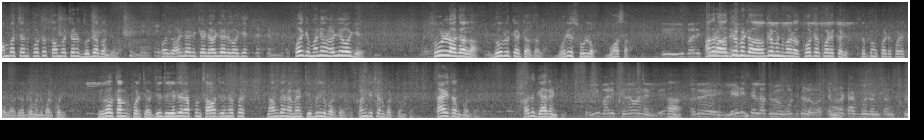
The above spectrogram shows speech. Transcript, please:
ಒಂಬತ್ತು ಜನ ಕೊಟ್ಟು ತೊಂಬತ್ತು ಜನ ದುಡ್ಡೇ ಬಂದಿಲ್ಲ. ಹೋಗಿ ಹಳ್ಳಿ ಕೇಳಿ ಹಳ್ಳಿಯಲ್ಲಿ ಹೋಗಿ. ಹೋಗಿ ಮನೆ ಹಳ್ಳಿ ಹೋಗಿ. ಸುಳ್ಳು ಅದಲ್ಲ ಡೂಪ್ಲಿಕೇಟ್ ಅದಲ್ಲ. ಬರೀ ಸುಳ್ಳು ಮೋಸ. ಆದರೆ ಅಗ್ರಿಮೆಂಟ್ ಅಗ್ರಿಮೆಂಟ್ ಮಾಡೋ. ಕೋರ್ಟಲ್ಲಿ ಕೊಡೆ ಕೇಳಿ. ಸುಪ್ರೀಂ ಕೋರ್ಟಿಗೆ ಕೊಡೆ ಕೇಳಿ ಅವ್ರು ಅಗ್ರಿಮೆಂಟ್ ಬರ್ಕೊಡಿ. ಇರೋರು ತಂದು ಕೊಡ್ತೀವಿ. ಇದು ಯಡಿಯೂರಪ್ಪನ ಸಾವಿರದ ಇನ್ನೂರು ರೂಪಾಯಿ ನಮಗೆ ನಮ್ಮ ಹೆಂಡತಿ ಇಬ್ಬರಿಗೆ ಬರ್ತೈತೆ ಕಂಡೀಷನ್ ಬರ್ತಂತ ಸಾಯಿ ತಂದ್ಕೊಂತಾರೆ ಅದು. ಗ್ಯಾರಂಟಿ ಈ ಬಾರಿ ಚುನಾವಣೆಯಲ್ಲಿ ಆದ್ರೆ ಲೇಡೀಸ್ ಎಲ್ಲಾದರೂ ಓಟ್ಗಳು ಕನ್ವರ್ಟ್ ಆಗ್ಬೋದು ಅಂತ ಅನಿಸ್ತು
